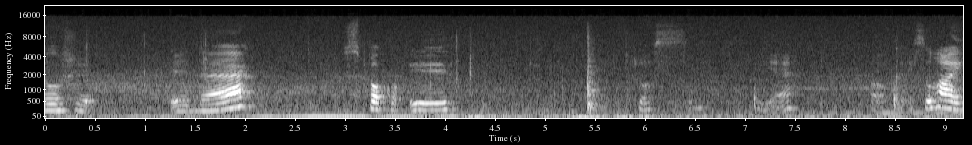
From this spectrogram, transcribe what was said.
Już idę. Spoko. Y, losuję. Okej, słuchaj.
